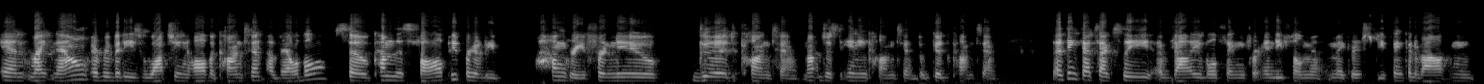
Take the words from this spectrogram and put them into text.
and right now everybody's watching all the content available. So come this fall, people are going to be hungry for new, good content, not just any content, but good content. I think that's actually a valuable thing for indie filmmakers to be thinking about. And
